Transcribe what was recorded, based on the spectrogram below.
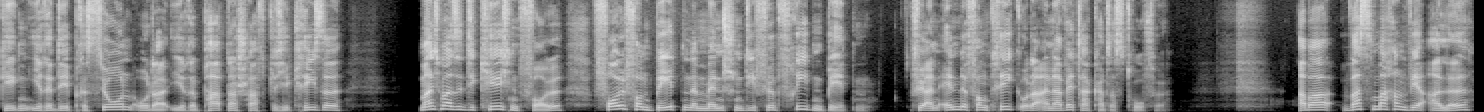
gegen ihre Depression oder ihre partnerschaftliche Krise. Manchmal sind die Kirchen voll, voll von betenden Menschen, die für Frieden beten, für ein Ende von Krieg oder einer Wetterkatastrophe. Aber was machen wir alle,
